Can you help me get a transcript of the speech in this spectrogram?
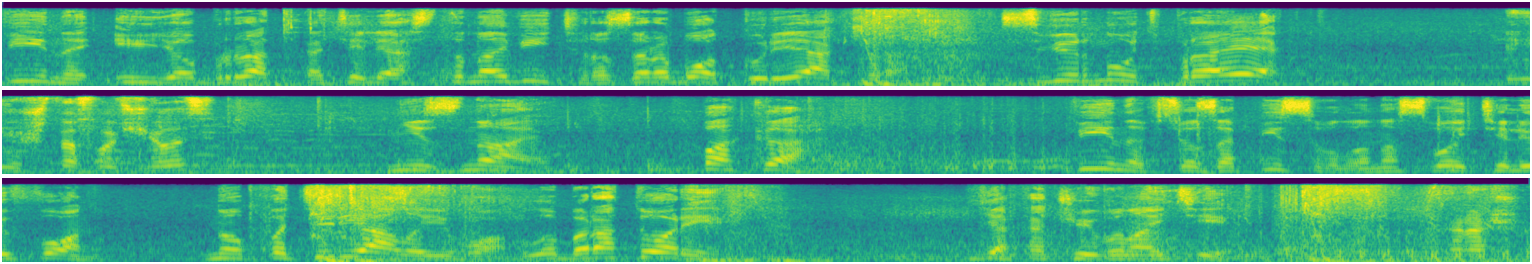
Фина и ее брат хотели остановить разработку реактора, свернуть проект. И что случилось? Не знаю. Пока. Фина все записывала на свой телефон, но потеряла его в лаборатории. Я хочу его найти. Хорошо.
